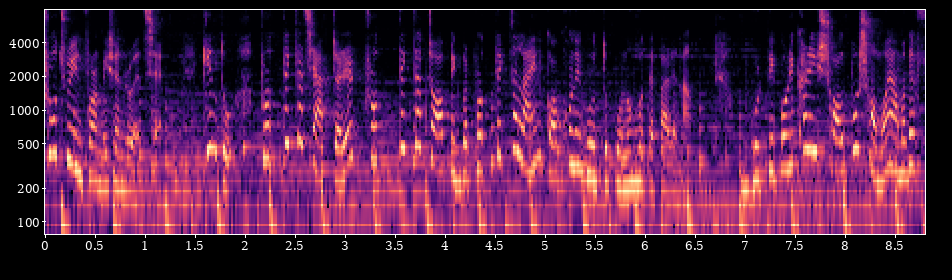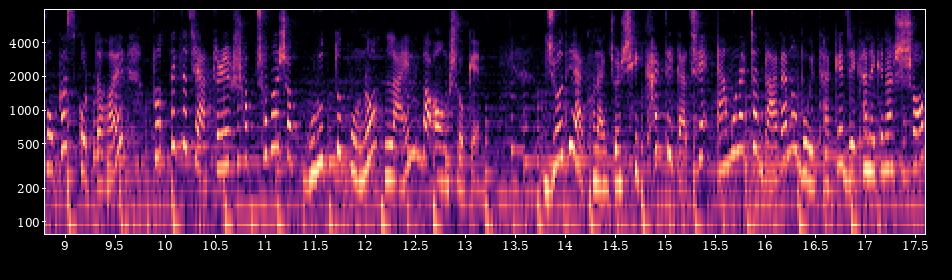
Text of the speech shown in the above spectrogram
প্রচুর ইনফরমেশন রয়েছে। কিন্তু প্রত্যেকটা চ্যাপ্টারের প্রত্যেকটা টপিক বা প্রত্যেকটা লাইন কখনোই গুরুত্বপূর্ণ হতে পারে না। ভর্তি পরীক্ষার এই স্বল্প সময় আমাদের ফোকাস করতে হয় প্রত্যেকটা চ্যাপ্টারের সবসময় সব গুরুত্বপূর্ণ লাইন বা অংশকে। যদি এখন একজন শিক্ষার্থীর কাছে এমন একটা দাগানো বই থাকে যেখানে কিনা সব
